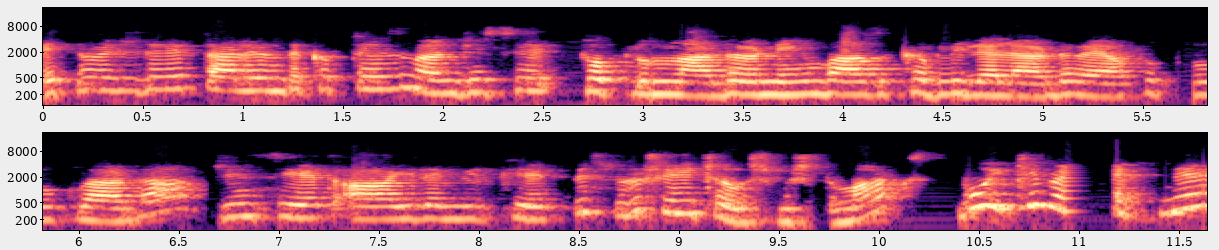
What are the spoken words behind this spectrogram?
Etnoloji defterlerinde kapitalizm öncesi toplumlarda örneğin bazı kabilelerde veya topluluklarda cinsiyet, aile, mülkiyet bir sürü şeyi çalışmıştı Marx. Bu iki metni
